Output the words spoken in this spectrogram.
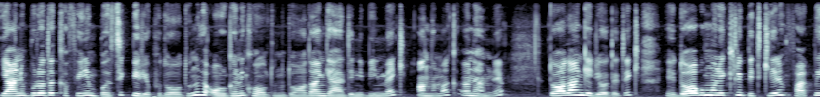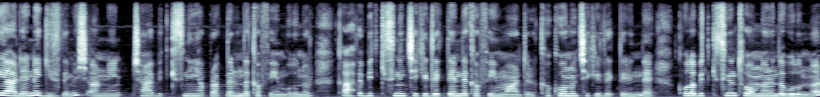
Yani burada kafeinin bazik bir yapıda olduğunu ve organik olduğunu, doğadan geldiğini bilmek, anlamak önemli doğadan geliyor dedik. E, doğa bu molekülü bitkilerin farklı yerlerine gizlemiş. Örneğin çay bitkisinin yapraklarında kafein bulunur. Kahve bitkisinin çekirdeklerinde kafein vardır. Kakaonun çekirdeklerinde, kola bitkisinin tohumlarında bulunur.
